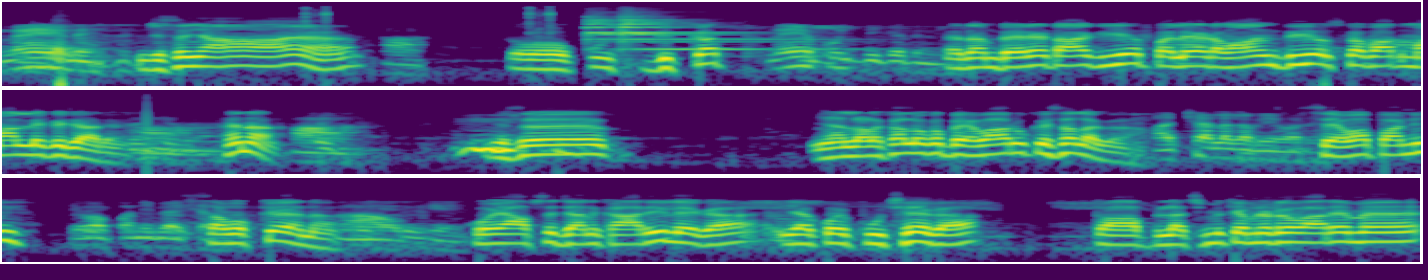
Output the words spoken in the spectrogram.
नहीं नहीं। जैसे यहाँ आए हैं हाँ। तो कुछ दिक्कत? नहीं कुछ दिक्कत नहीं। एकदम डायरेक्ट आ गई है पहले एडवांस दिए उसके बाद माल लेके जा रहे हैं हाँ। है ना? हाँ। जैसे यहाँ लड़का लोग का व्यवहार कैसा लगा? अच्छा लगा व्यवहार। सेवा पानी? सेवा पानी अच्छा सब ओके है ना? हाँ ओके कोई आपसे जानकारी लेगा या कोई पूछेगा तो आप लक्ष्मी कैबिनेट के बारे में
